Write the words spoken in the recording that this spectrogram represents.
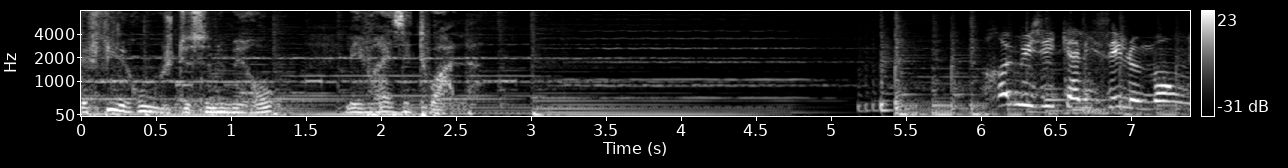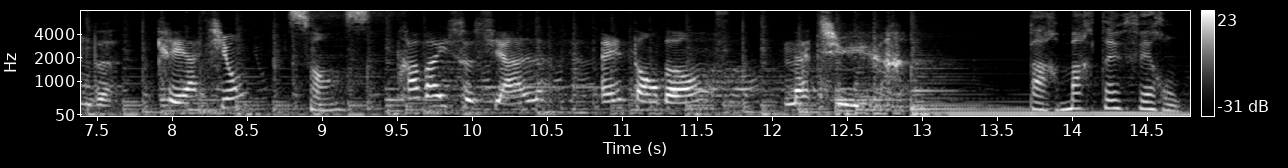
le fil rouge de ce numéro, les vraies étoiles. Remusicaliser le monde. Création, sens, travail social, intendance, nature. Par Martin Ferron.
